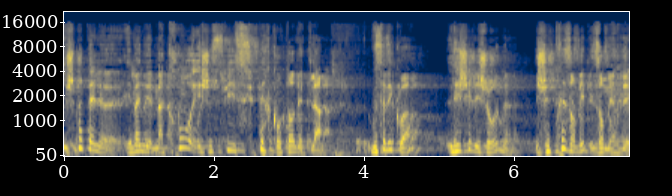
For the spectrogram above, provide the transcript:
Je m'appelle euh, Emmanuel Macron et je suis super content d'être là. Vous savez quoi? Les gilets jaunes, j'ai très envie de les emmerder.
